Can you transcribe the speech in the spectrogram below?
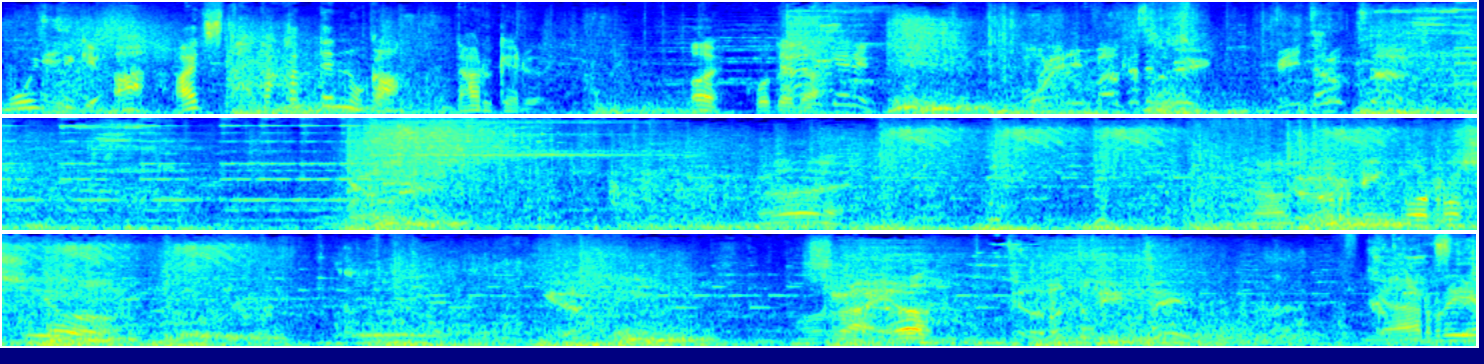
もう一匹。ああいつ戦ってんのかダルケル。おい交代だ。俺に任せロックだおい。殴り殺しよ。ほらよ。やるよ。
